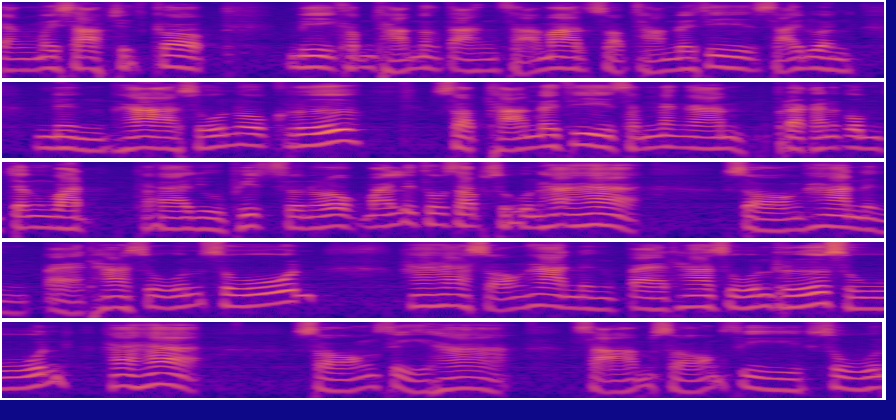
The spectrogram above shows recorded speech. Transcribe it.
ยังไม่ทราบสิทธิ์ก็มีคำถามต่างๆ สามารถสอบถามได้ที่สายด่วน 1506 หรือ สอบถามได้ที่สำนักงานประกันสังคมจังหวัด ถ้าอยู่พิษณุโลกหมายเลขโทรศัพท์ 055 251 8500 055 251 850 หรือ 055 245 3240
